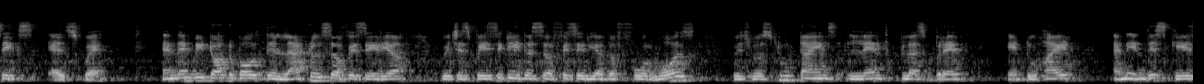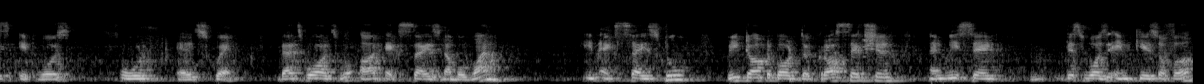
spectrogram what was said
6L square. And then we talked about the lateral surface area, which is basically the surface area of the four walls, which was 2 times length plus breadth into height. And in this case, it was 4L square. That's was our exercise number one. In exercise two, we talked about the cross section and we said this was in case of a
